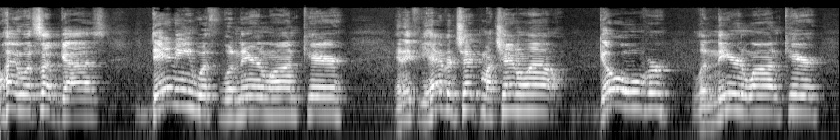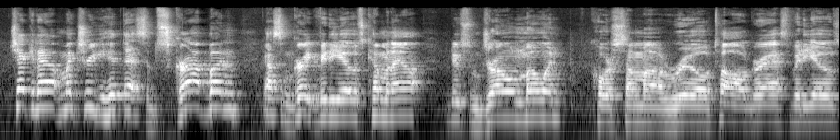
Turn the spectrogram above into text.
hey, what's up, guys? Danny with Lanier Lawn Care. And if you haven't checked my channel out, go over Lanier Lawn Care. Check it out. Make sure you hit that subscribe button. Got some great videos coming out. Do some drone mowing. Of course, some uh, real tall grass videos.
